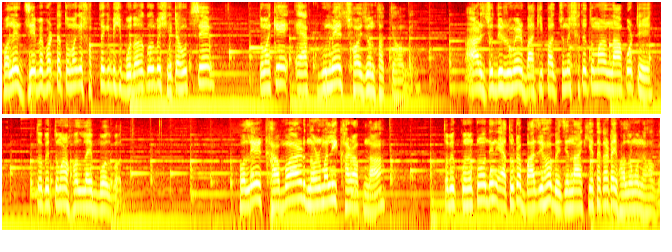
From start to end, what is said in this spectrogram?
ফলে যে ব্যাপারটা তোমাকে সব থেকে বেশি বোধার করবে সেটা হচ্ছে, তোমাকে এক রুমে ছয়জন থাকতে হবে। আর যদি রুমের বাকি পাঁচজনের সাথে তোমার না পটে, তবে তোমার হল লাইফ বলবৎ হলের খাবার নর্মালি খারাপ না তবে কোনো কোনো দিন এতটা বাজে হবে যে না খেয়ে থাকাটাই ভালো মনে হবে।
